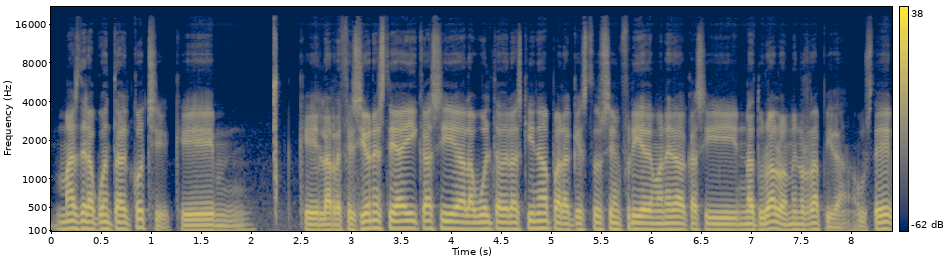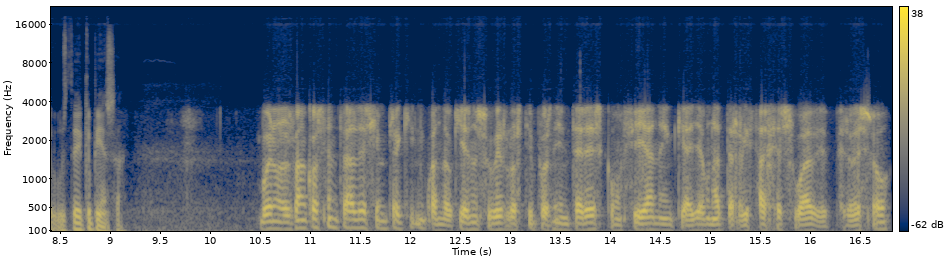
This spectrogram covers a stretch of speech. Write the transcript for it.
más de la cuenta del coche, que que la recesión esté ahí casi a la vuelta de la esquina para que esto se enfríe de manera casi natural o al menos rápida. ¿Usted, usted qué piensa? Bueno, los bancos centrales siempre cuando quieren subir los tipos de interés confían en que haya un aterrizaje suave, pero eso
